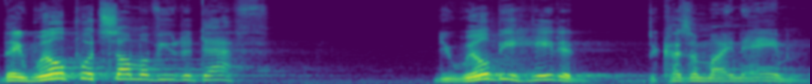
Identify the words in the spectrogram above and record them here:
They will put some of you to death. You will be hated because of my name.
